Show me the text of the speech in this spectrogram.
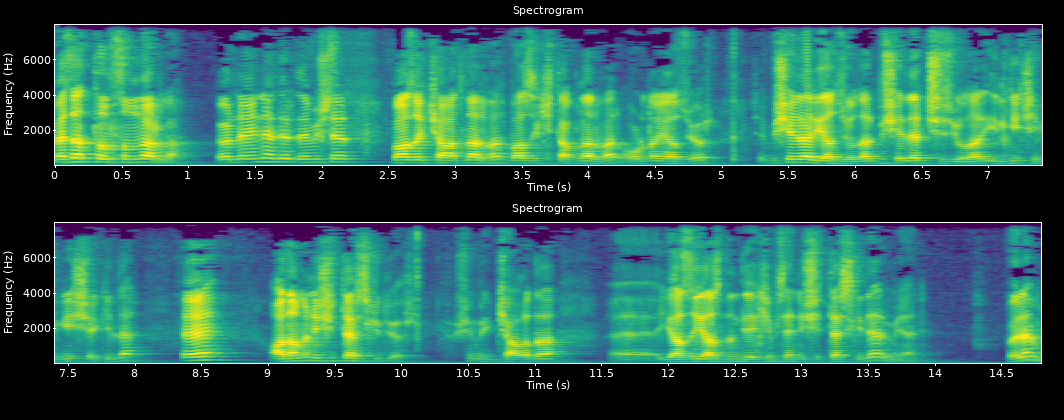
Mesela tılsımlarla. Örneğin nedir demişler? Bazı kağıtlar var, bazı kitaplar var. Orada yazıyor. İşte bir şeyler yazıyorlar, bir şeyler çiziyorlar. ilginç ilginç şekiller. E adamın işi ters gidiyor. Şimdi kağıda e, yazı yazdın diye kimsenin işi ters gider mi yani? Öyle mi?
